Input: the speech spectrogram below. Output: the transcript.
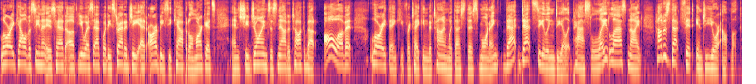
Lori Calvasina is head of U.S. equity strategy at RBC Capital Markets, and she joins us now to talk about all of it. Lori, thank you for taking the time with us this morning. That debt ceiling deal, it passed late last night. How does that fit into your outlook?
